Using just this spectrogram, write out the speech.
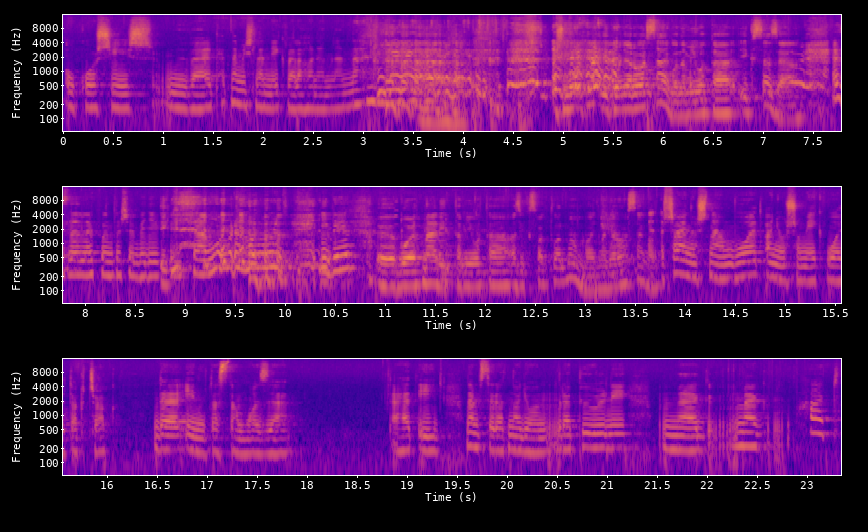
okos és művelt, hát nem is lennék vele, ha nem lenne. és volt már Magyarországon, amióta x ezel? Ez a legfontosabb egyébként számomra, hogy igen. Volt már itt, amióta az X-faktorban vagy Magyarországon? Sajnos nem volt, anyósomék voltak csak, de én utaztam hozzá. Tehát így nem szeret nagyon repülni, meg, meg hát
